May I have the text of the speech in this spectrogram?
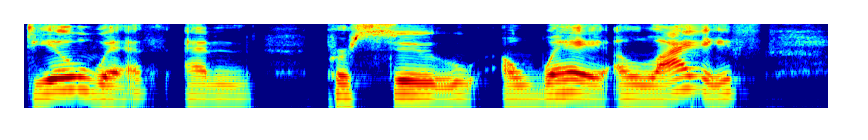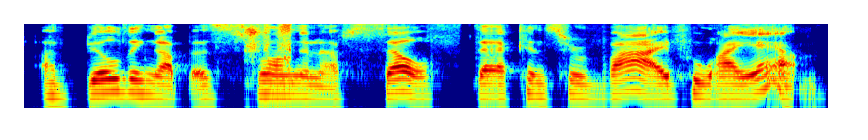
deal with and pursue a way a life of building up a strong enough self that can survive who I am.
